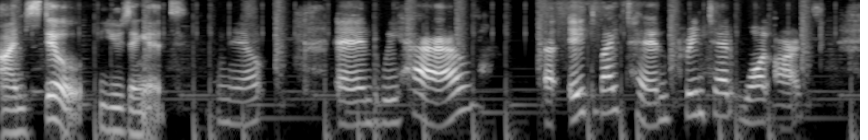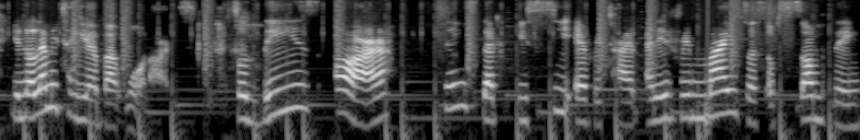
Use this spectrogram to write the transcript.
I'm still using it. Yep. And we have a 8 by 10 printed wall art. You know, let me tell you about wall arts. So these are things that we see every time, and it reminds us of something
